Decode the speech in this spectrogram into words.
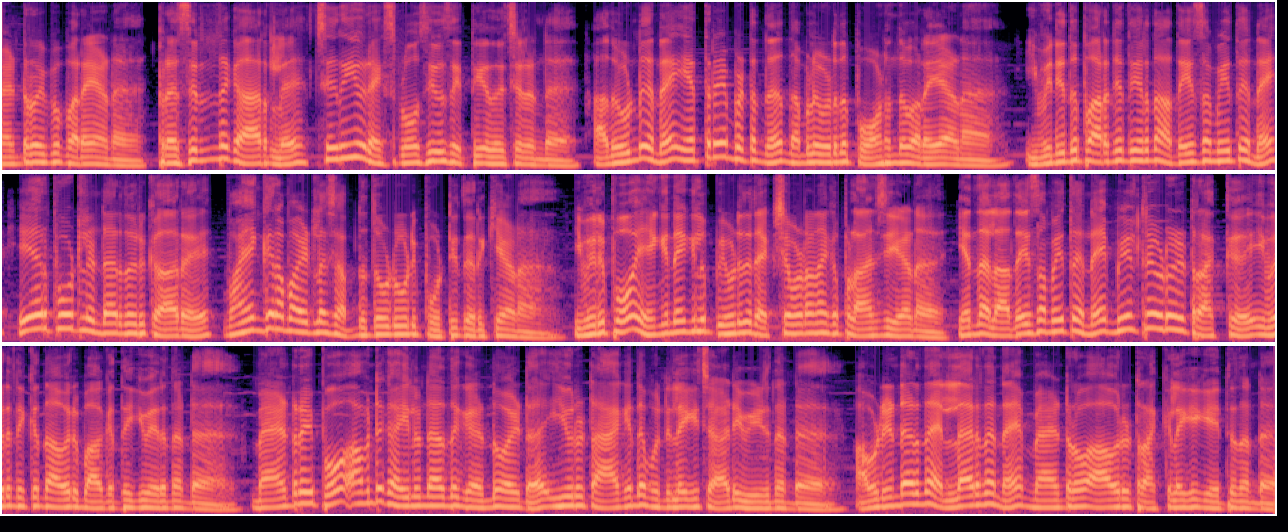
മെൻഡ്രോ ഇപ്പൊ പറയാണ് പ്രസിഡന്റിന്റെ കാറിൽ ചെറിയൊരു എക്സ്പ്ലോസീവ് സെറ്റ് ചെയ്ത് വെച്ചിട്ടുണ്ട്. അതുകൊണ്ട് തന്നെ എത്രയും പെട്ടെന്ന് നമ്മൾ ഇവിടുന്ന് പോണെന്ന് പറയാണ്. ഇവൻ ഇത് പറഞ്ഞു തീർന്ന അതേ സമയത്ത് തന്നെ എയർപോർട്ടിൽ ഉണ്ടായിരുന്ന ഒരു കാറ് ഭയങ്കരമായിട്ടുള്ള ശബ്ദത്തോടു കൂടി പൊട്ടിത്തെറിക്കുകയാണ്. ഇവരിപ്പോ എങ്ങനെയെങ്കിലും ഇവിടുന്ന് രക്ഷപ്പെടാനൊക്കെ പ്ലാൻ ചെയ്യാണ്. എന്നാൽ അതേ സമയത്ത് തന്നെ മിലിറ്ററിയുടെ ഒരു ട്രക്ക് ഇവർ നിൽക്കുന്ന ആ ഒരു ഭാഗത്തേക്ക് വരുന്നുണ്ട്. മാൻഡ്രോ ഇപ്പോ അവന്റെ കയ്യിലുണ്ടായിരുന്ന ഗണ്ണുമായിട്ട് ഈ ഒരു ടാങ്കിന്റെ മുന്നിലേക്ക് ചാടി വീഴുന്നുണ്ട്. അവിടെ ഉണ്ടായിരുന്ന എല്ലാവരും തന്നെ മാൻഡ്രോ ആ ഒരു ട്രക്കിലേക്ക് കയറ്റുന്നുണ്ട്.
